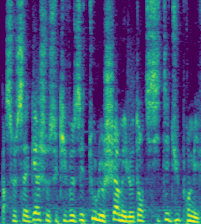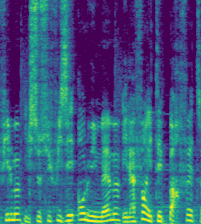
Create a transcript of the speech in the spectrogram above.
parce que ça gâche ce qui faisait tout le charme et l'authenticité du premier film. Il se suffisait en lui-même et la fin était parfaite.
